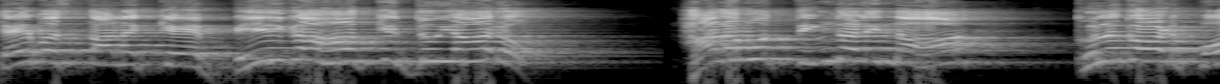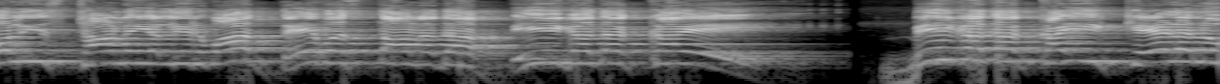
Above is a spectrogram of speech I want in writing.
ದೇವಸ್ಥಾನಕ್ಕೆ ಬೀಗ ಹಾಕಿದ್ದು ಯಾರು? ಹಲವು ತಿಂಗಳಿಂದ ಕುಲಗೋಡ್ ಪೊಲೀಸ್ ಠಾಣೆಯಲ್ಲಿರುವ ದೇವಸ್ಥಾನದ ಬೀಗದ ಕೈ. ಬೀಗದ ಕೈ ಕೇಳಲು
